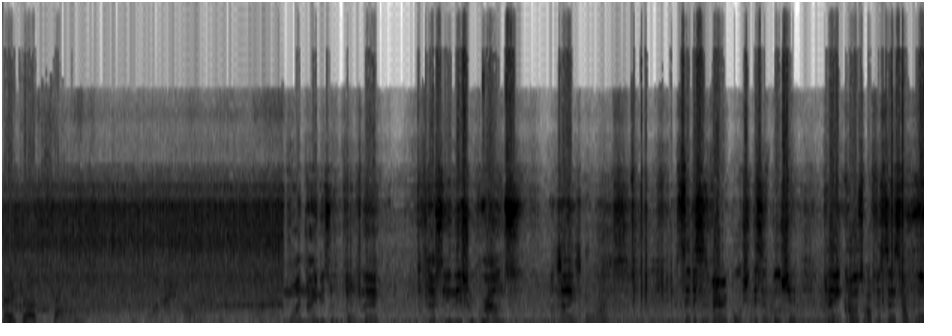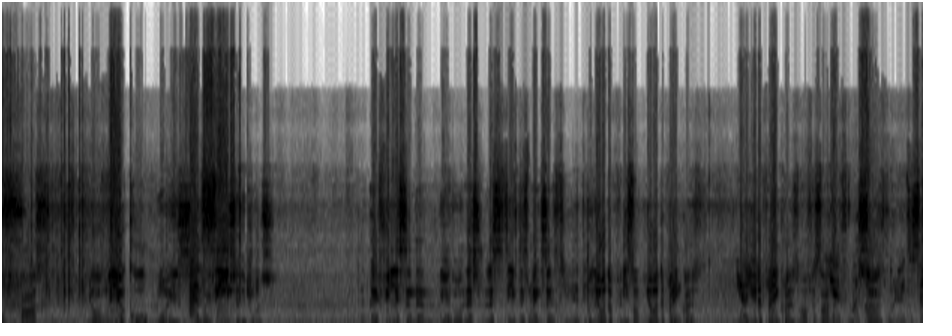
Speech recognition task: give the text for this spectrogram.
No drug found. My name is at the bottom there. That's the initial grounds. Okay. So this is very bullshit. This is bullshit. Plainclothes officers have walked past your vehicle. What is And what seen- said it was? If you listen, then Yeah, go on. let's let's see if this makes sense to you. You're the police. of- You're the plainclothes. Yeah. Are you the plainclothes officer? Yes, my So so, wanted me to show.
